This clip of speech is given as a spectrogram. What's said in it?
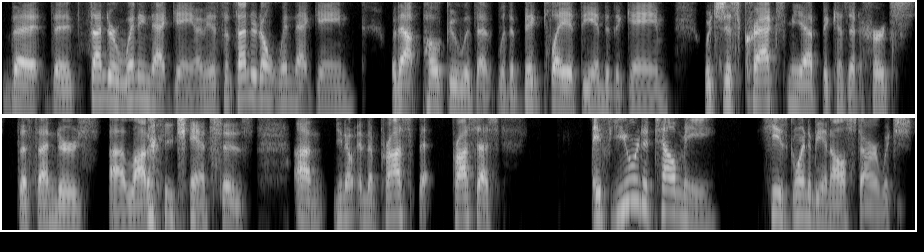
the the Thunder winning that game. I mean, if the Thunder don't win that game without Poku with a with a big play at the end of the game, which just cracks me up because it hurts the Thunder's uh, lottery chances. Um, you know, in the prospect process, if you were to tell me he's going to be an All Star, which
